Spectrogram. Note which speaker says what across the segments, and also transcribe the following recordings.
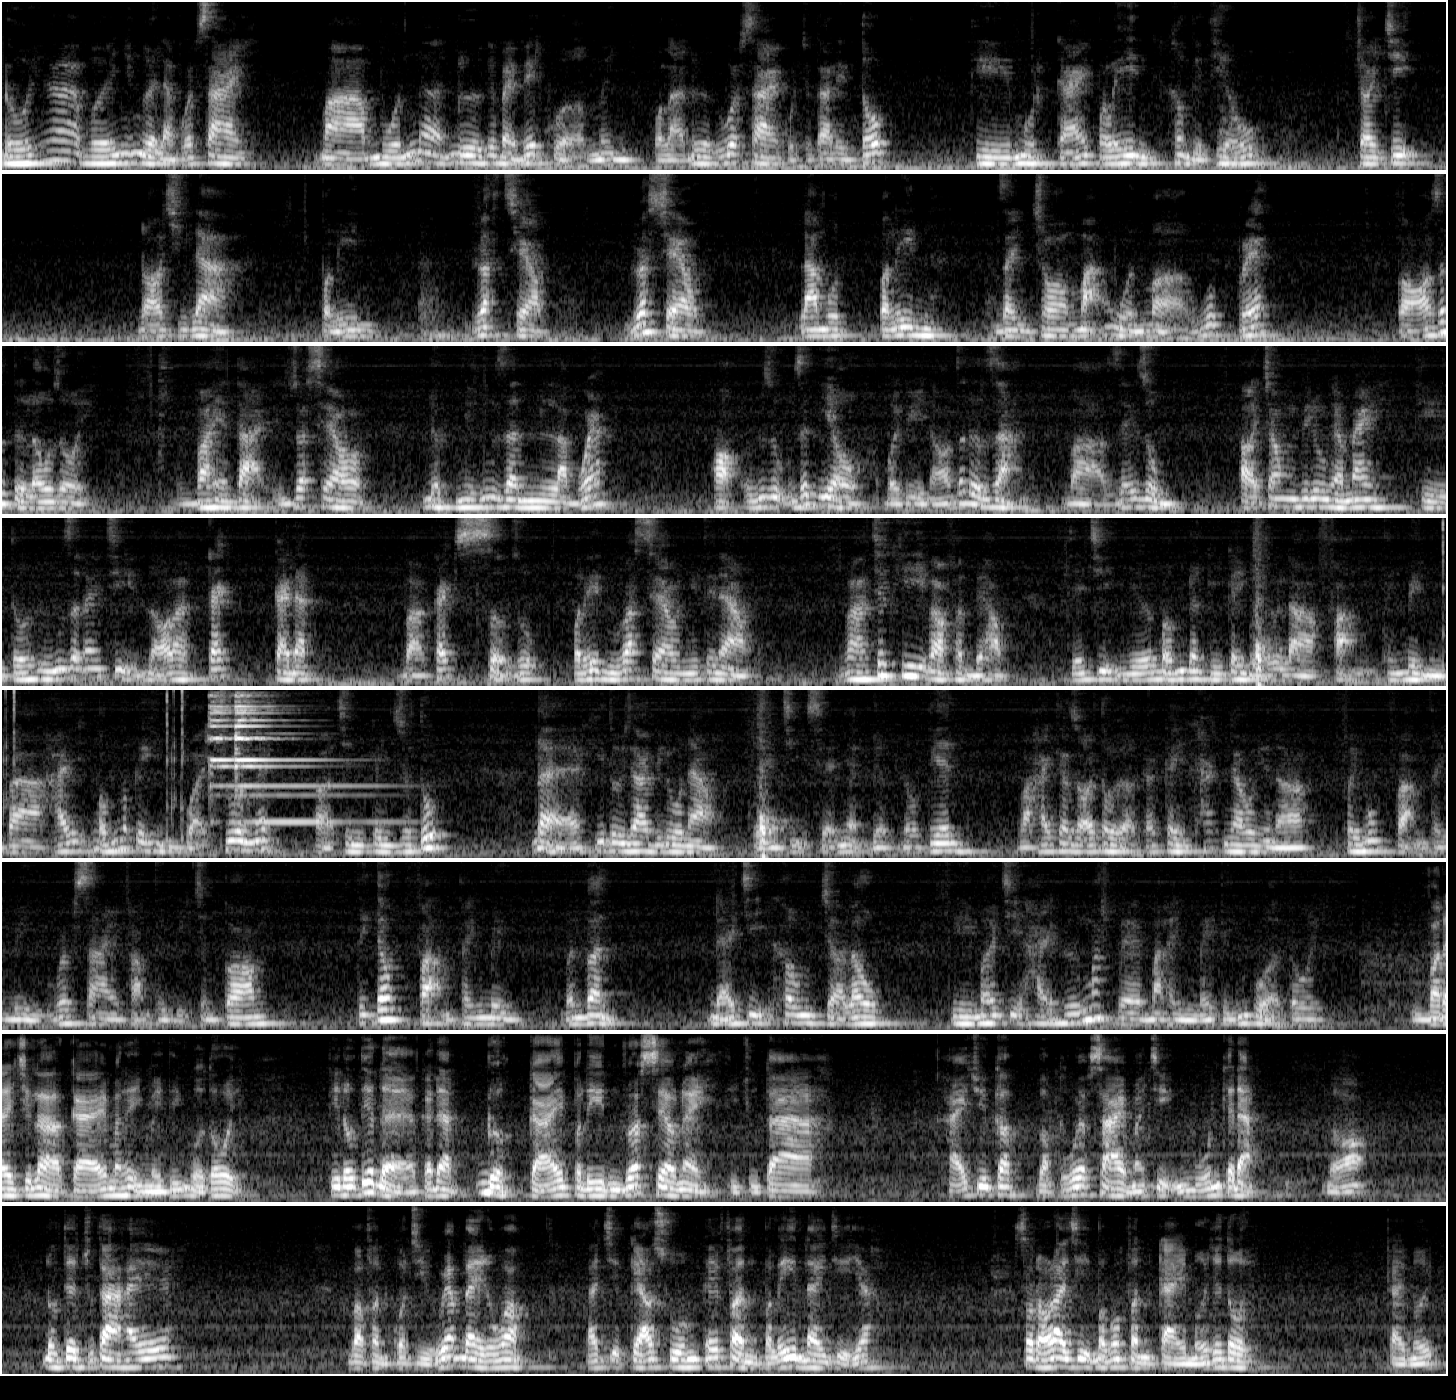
Speaker 1: đối ờ, với những người làm website mà muốn ờ, đưa cái bài viết của mình hoặc là đưa cái website của chúng ta lên top, thì một cái plugin không thể thiếu cho anh chị, đó chính là plugin Russell. Russell là một plugin dành cho mã nguồn mở WordPress có rất từ lâu rồi và hiện tại Russell được những dân làm web họ ứng dụng rất nhiều bởi vì nó rất đơn giản và dễ dùng ở trong video ngày hôm nay thì tôi hướng dẫn anh chị đó là cách cài đặt và cách sử dụng plugin Russell như thế nào và trước khi vào phần bài học thì anh chị nhớ bấm đăng ký kênh của tôi là Phạm Thanh Bình và hãy bấm vào cái hình quả chuông ấy ở trên kênh YouTube để khi tôi ra video nào thì anh chị sẽ nhận được đầu tiên và hãy theo dõi tôi ở các kênh khác nhau như là Facebook Phạm Thanh Bình, website phạm thanh bình.com, TikTok Phạm Thanh Bình, vân vân. Để anh chị không chờ lâu thì mời chị hãy hướng mắt về màn hình máy tính của tôi. Và đây chính là cái màn hình máy tính của tôi. Thì đầu tiên để cài đặt được cái plugin Russell này thì chúng ta hãy truy cập vào cái website mà anh chị muốn cài đặt. Đó. Đầu tiên chúng ta hãy vào phần quản trị web đây đúng không? Là chị kéo xuống cái phần plugin đây chị nhé. Sau đó là chị bấm vào phần cài mới cho tôi. Cài mới.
